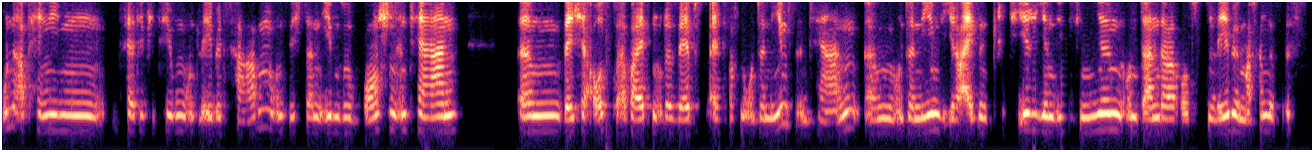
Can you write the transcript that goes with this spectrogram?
unabhängigen Zertifizierungen und Labels haben und sich dann eben so branchenintern ähm, welche ausarbeiten oder selbst einfach nur unternehmensintern ähm, Unternehmen, die ihre eigenen Kriterien definieren und dann daraus ein Label machen. Das ist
